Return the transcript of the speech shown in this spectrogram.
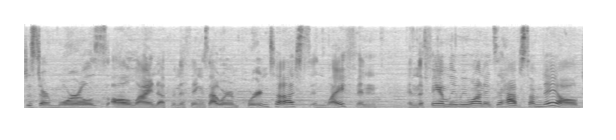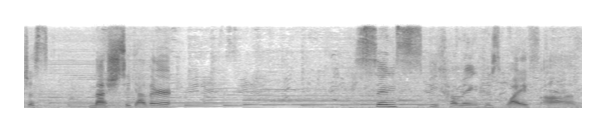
just our morals all lined up in the things that were important to us in life and, and the family we wanted to have someday all just meshed together. Since becoming his wife, um,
